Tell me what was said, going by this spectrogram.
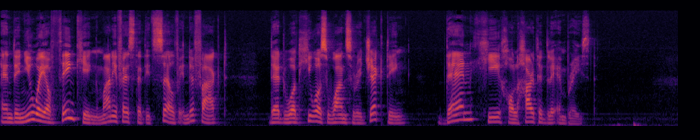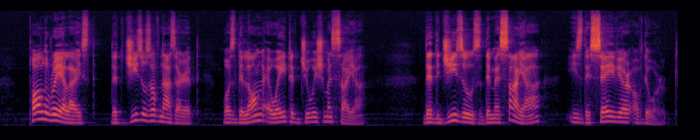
And the new way of thinking manifested itself in the fact that what he was once rejecting, then he wholeheartedly embraced. Paul realized that Jesus of Nazareth was the long awaited Jewish Messiah, that Jesus, the Messiah, is the Savior of the world.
